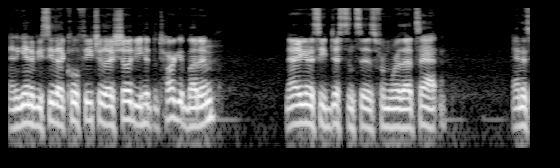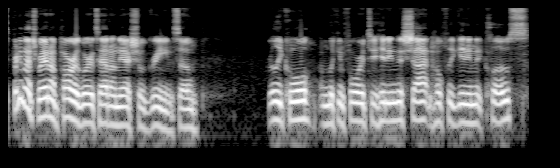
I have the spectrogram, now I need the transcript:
And again, if you see that cool feature that I showed you, hit the target button. Now you're going to see distances from where that's at. And it's pretty much right on par with where it's at on the actual green. So really cool. I'm looking forward to hitting this shot, hopefully getting it close.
